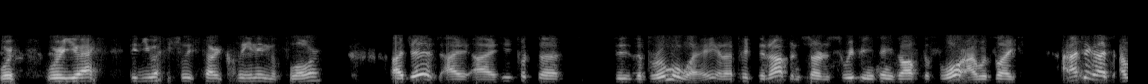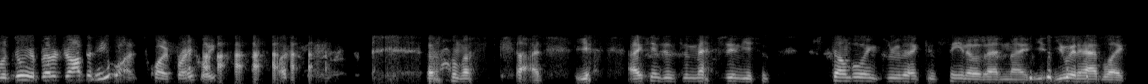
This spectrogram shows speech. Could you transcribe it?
Were were you act- did you actually start cleaning the floor? I did. I, I he put the, the the broom away, and I picked it up and started sweeping things off the floor. I was like, I think I, I was doing a better job than he was, quite frankly. oh my god! Yeah, I can just imagine you stumbling through that casino that night. You you had had like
